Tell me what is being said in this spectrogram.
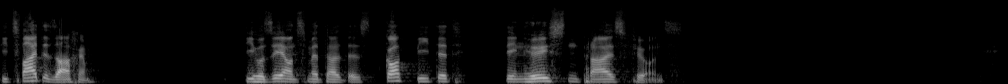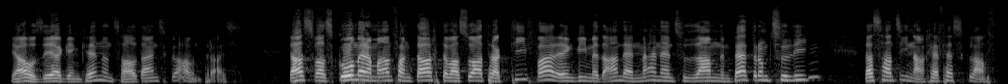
Die zweite Sache, die Hosea uns mitteilt, ist, Gott bietet den höchsten Preis für uns. Ja, Hosea ging hin und zahlte einen Sklavenpreis. Das, was Gomer am Anfang dachte, was so attraktiv war, irgendwie mit anderen Männern zusammen im Bett rumzuliegen, das hat sie nachher versklavt.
